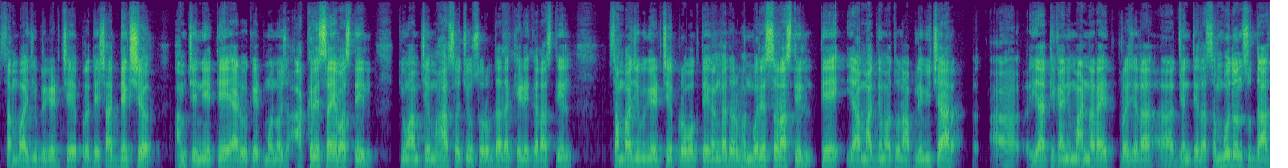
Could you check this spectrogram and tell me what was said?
संभाजी ब्रिगेडचे प्रदेशाध्यक्ष आमचे नेते ॲडव्होकेट मनोज आखरे साहेब असतील किंवा आमचे महासचिव स्वरूपदादा खेडेकर असतील संभाजी ब्रिगेडचे प्रवक्ते गंगाधर भनबरे सर असतील ते या माध्यमातून आपले विचार या ठिकाणी मांडणार आहेत. प्रजेला जनतेला संबोधन सुद्धा आज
